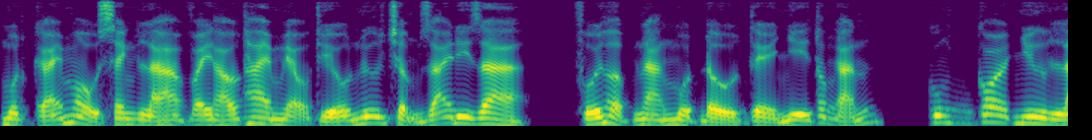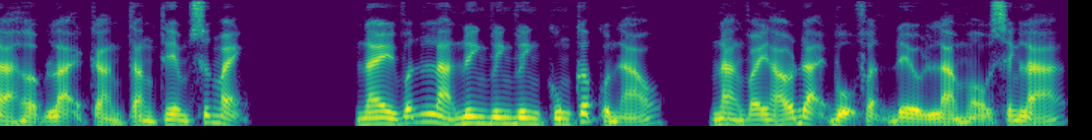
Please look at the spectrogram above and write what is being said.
một cái màu xanh lá váy áo thai mèo thiếu nữ chậm rãi đi ra, phối hợp nàng một đầu tề nhĩ tóc ngắn, cũng coi như là hợp lại càng tăng thêm sức mạnh. Nay vẫn là ninh vinh vinh cung cấp quần áo, nàng váy áo đại bộ phận đều là màu xanh lá.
